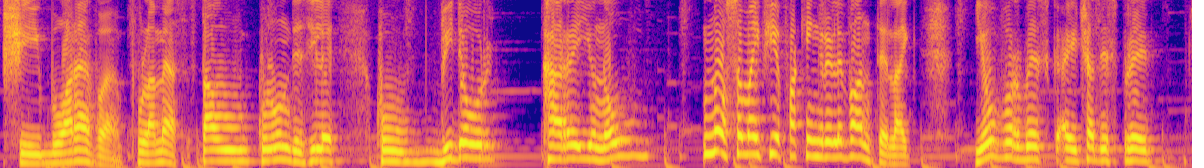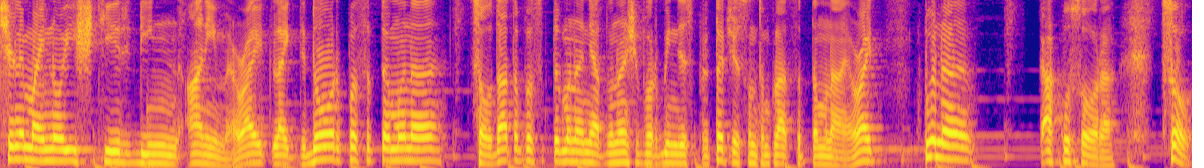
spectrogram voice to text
și whatever, pula mea, să stau cu luni de zile cu videouri care, you know, nu o să mai fie fucking relevante, like, eu vorbesc aici despre cele mai noi știri din anime, right? Like de două ori pe săptămână sau o dată pe săptămână ne adunăm și vorbim despre tot ce s-a întâmplat săptămâna aia, right? Până acus ora. So,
